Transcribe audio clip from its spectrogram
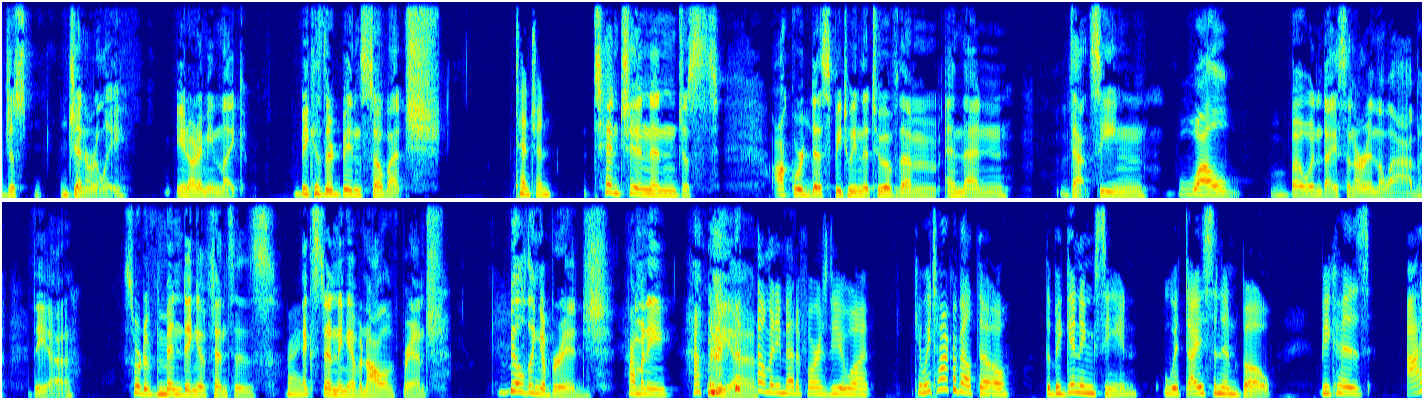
just generally. You know what I mean? Like because there'd been so much Tension. tension and just awkwardness between the two of them and then that scene while Bo and Dyson are in the lab, the uh sort of mending of fences, Right. extending of an olive branch, building a bridge. How many how many uh How many metaphors do you want? Can we talk about though the beginning scene with Dyson and Bo? Because I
